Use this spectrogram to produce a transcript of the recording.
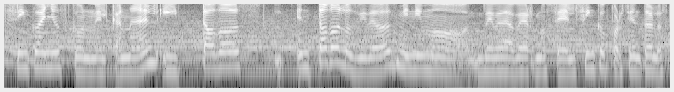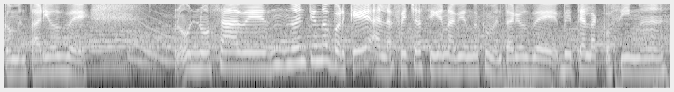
cinco años con el canal y todos, en todos los videos mínimo debe de haber, no sé, el 5% de los comentarios de no, no sabes. No entiendo por qué a la fecha siguen habiendo comentarios de vete a la cocina.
